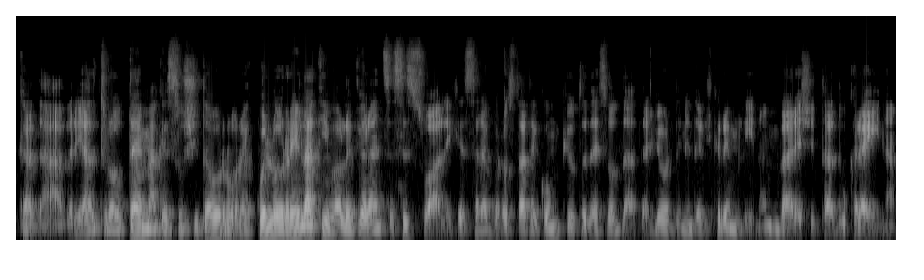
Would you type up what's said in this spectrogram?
cadaveri. Altro tema che suscita orrore è quello relativo alle violenze sessuali che sarebbero state compiute dai soldati agli ordini del Cremlino in varie città d'Ucraina.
